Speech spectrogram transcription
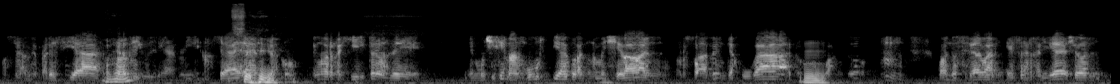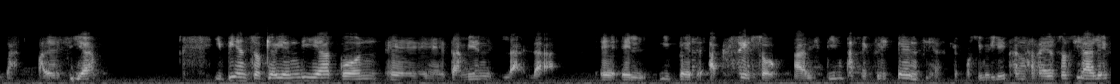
o sea, me parecía terrible a mí, o sea, tengo registros de, muchísima angustia cuando me llevaban forzadamente a jugar, o mm. cuando cuando se daban esas realidades yo las padecía. Y pienso que hoy en día con eh, también la, eh, el hiperacceso a distintas existencias que posibilitan las redes sociales,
